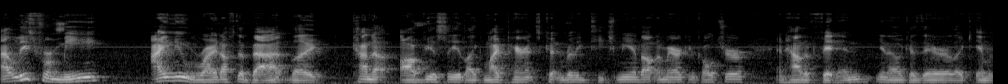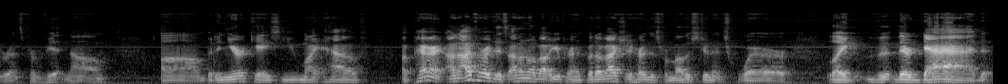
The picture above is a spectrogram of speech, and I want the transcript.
at least for me, I knew right off the bat like kind of obviously like my parents couldn't really teach me about American culture and how to fit in, you know, because they're like immigrants from Vietnam. Um, but in your case, you might have a parent, and I've heard this. I don't know about your parents, but I've actually heard this from other students where like the, their dad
